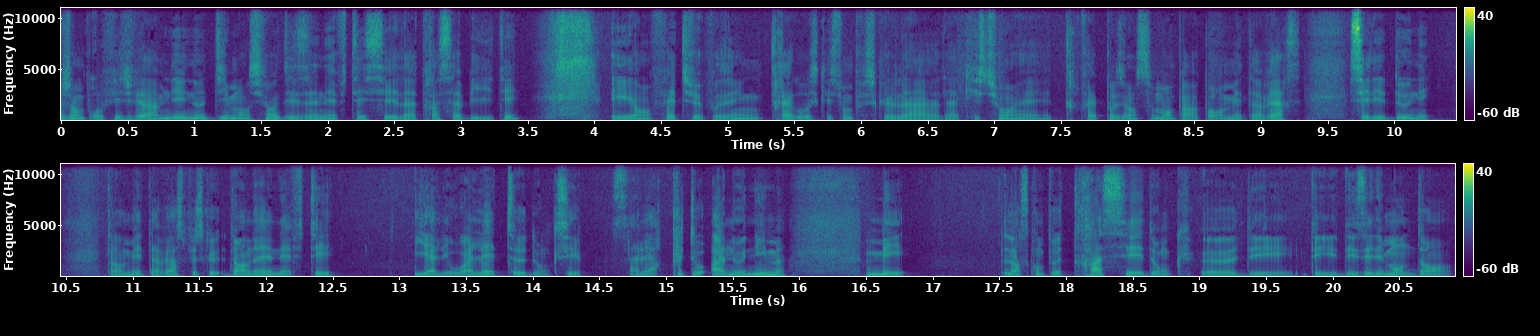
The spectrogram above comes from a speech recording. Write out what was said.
J'en profite, je vais amener une autre dimension des NFT, c'est la traçabilité. Et en fait, je vais poser une très grosse question parce que là, la question est très posée en ce moment par rapport au métaverse. C'est les données dans le métaverse parce que dans le NFT, il y a les wallets, donc c'est ça a l'air plutôt anonyme, mais lorsqu'on peut tracer donc euh, des, des- des éléments dans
